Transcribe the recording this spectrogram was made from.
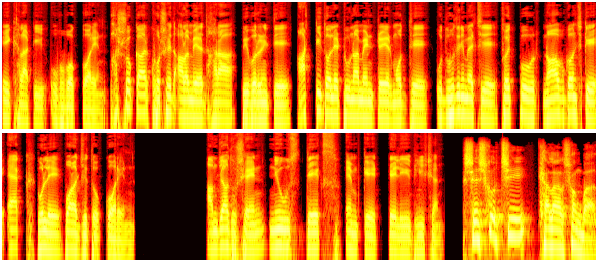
এই খেলাটি উপভোগ করেন। ভাষ্যকার খোরশেদ আলমের ধারা বিবরণীতে আটটি দলের টুর্নামেন্টের মধ্যে উদ্বোধনী ম্যাচে সৈয়দপুর নবাবগঞ্জকে এক গোলে পরাজিত করেন। Amjad Hossain, news desk, MK television. শেষ করছি খেলার সংবাদ।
